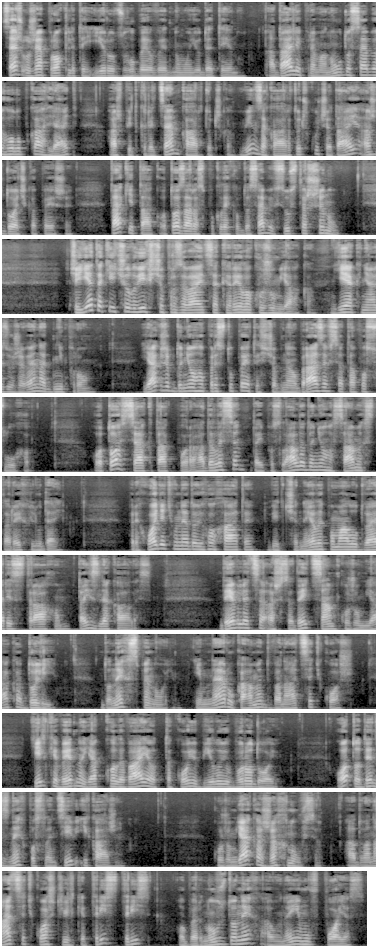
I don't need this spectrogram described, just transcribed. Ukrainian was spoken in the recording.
Це ж уже проклятий ірод згубив видну мою дитину. А далі приманув до себе голубка, глядь, аж під крильцем карточка. Він за карточку читає, аж дочка пише. Так і так, ото зараз покликав до себе всю старшину. Чи є такий чоловік, що прозивається Кирило Кожум'яка? Є князю, живе над Дніпром. Як же б до нього приступити, щоб не образився та послухав? Ото сяк так порадилися та й послали до нього самих старих людей. Приходять вони до його хати, відчинили помалу двері з страхом та й злякались. Дивляться, аж сидить сам кожум'яка долі, до них спиною, і мне руками дванадцять кош. Тільки видно, як коливає от такою білою бородою. От один з них посланців і каже Кожум'яка жахнувся, а дванадцять кош тільки трісь-трісь обернувся до них, а вони йому в пояс.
